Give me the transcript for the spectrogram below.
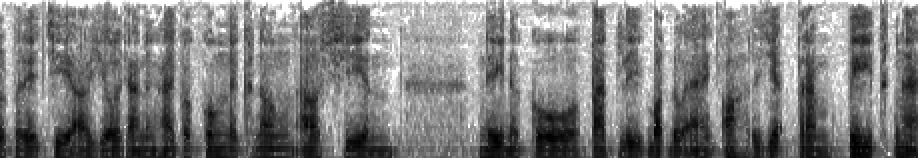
ល់ព្រះជាឲ្យយល់យ៉ាងនឹងហើយក៏គង់នៅក្នុងអោសៀននៃនគរបាត់លីបុតដូចឯងអស់រយៈ7ថ្ងៃ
